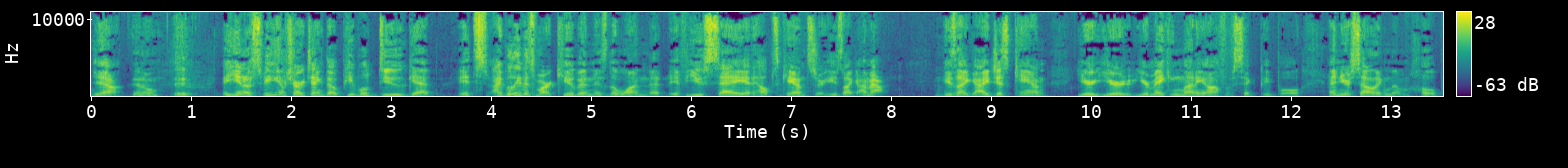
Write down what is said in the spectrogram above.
Yeah. You know, it, You know, speaking of Shark Tank, though, people do get it's. I believe it's Mark Cuban is the one that if you say it helps cancer, he's like, I'm out. He's like, I just can't. You're you're you're making money off of sick people, and you're selling them hope.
